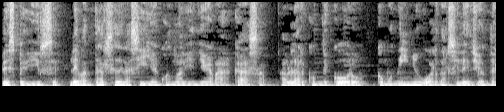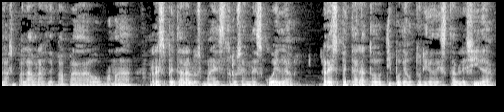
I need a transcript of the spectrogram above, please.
despedirse, levantarse de la silla cuando alguien llegaba a casa, hablar con decoro, como niño guardar silencio ante las palabras de papá o mamá, respetar a los maestros en la escuela, respetar a todo tipo de autoridad establecida,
